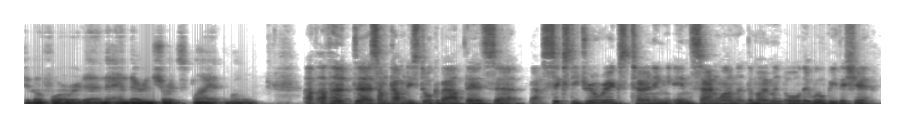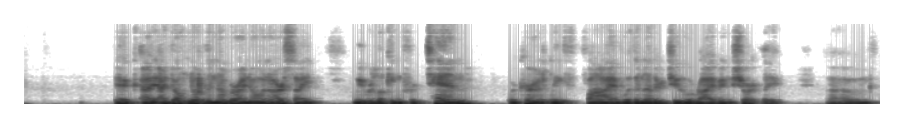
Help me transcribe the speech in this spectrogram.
to go forward, and, and they're in short supply at the moment. I've, I've heard uh, some companies talk about there's uh, about 60 drill rigs turning in San Juan at the moment, or there will be this year. I, I don't know the number. I know on our site we were looking for 10. We're currently five, with another two arriving shortly. Um,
